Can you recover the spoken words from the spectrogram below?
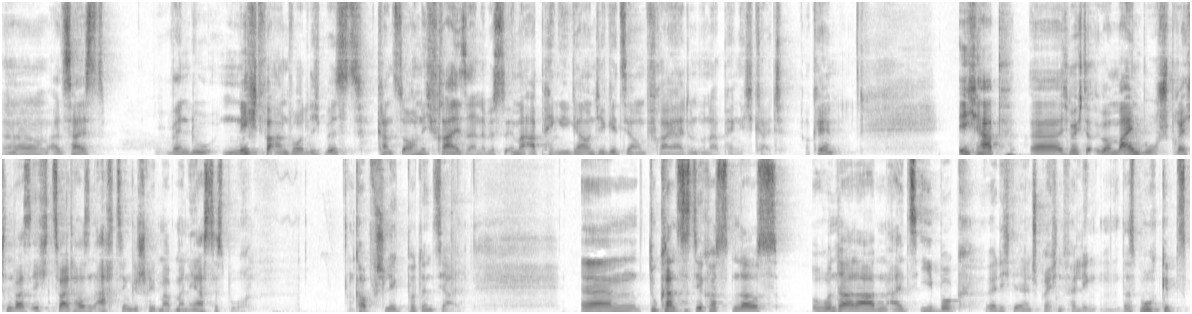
Ja, das heißt, wenn du nicht verantwortlich bist, kannst du auch nicht frei sein. Da bist du immer abhängiger und hier geht es ja um Freiheit und Unabhängigkeit. Okay? Ich habe, äh, ich möchte über mein Buch sprechen, was ich 2018 geschrieben habe, mein erstes Buch. Kopf schlägt Potenzial. Ähm, du kannst es dir kostenlos runterladen als E-Book, werde ich dir entsprechend verlinken. Das Buch gibt es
